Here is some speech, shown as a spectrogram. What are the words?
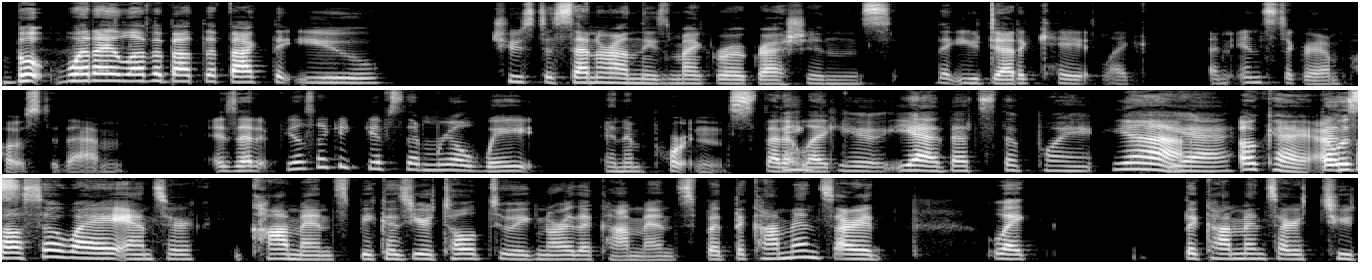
But what I love about the fact that you choose to center on these microaggressions, that you dedicate like an Instagram post to them, is that it feels like it gives them real weight and importance. That Thank it like, you. Yeah, that's the point. yeah, Yeah. okay. I That's was also why I answer comments because you're told to ignore the comments, but the comments are like the comments are too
